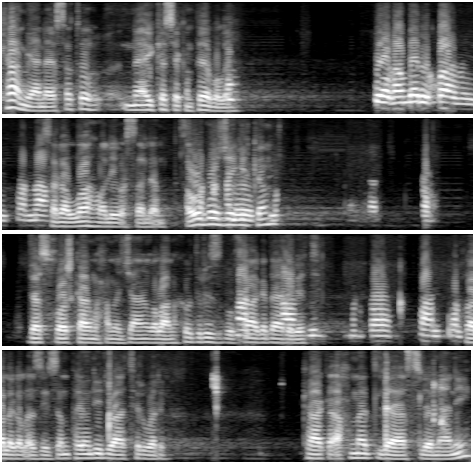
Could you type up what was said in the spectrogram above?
كم يعني تۆ ناوی کەسێکم پێ صلى الله عليه وسلم كم دس خوش دەست محمد جان والله ما و دروست بوو خاگەدار آه، بێت آه، خالق العزيز ئەزیزم پەیوەندی دواتر وري كاك احمد لسليماني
